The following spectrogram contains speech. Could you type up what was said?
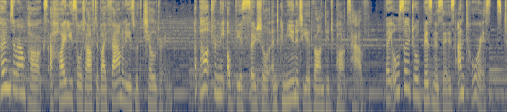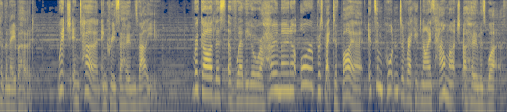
Homes around parks are highly sought after by families with children. Apart from the obvious social and community advantage parks have, they also draw businesses and tourists to the neighbourhood, which in turn increase a home's value. Regardless of whether you're a homeowner or a prospective buyer, it's important to recognise how much a home is worth.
